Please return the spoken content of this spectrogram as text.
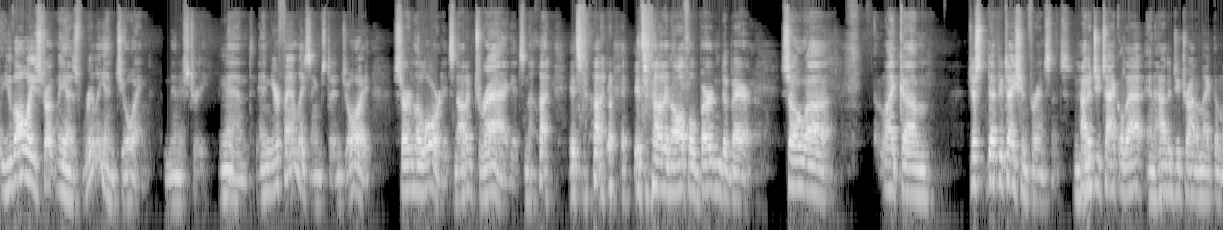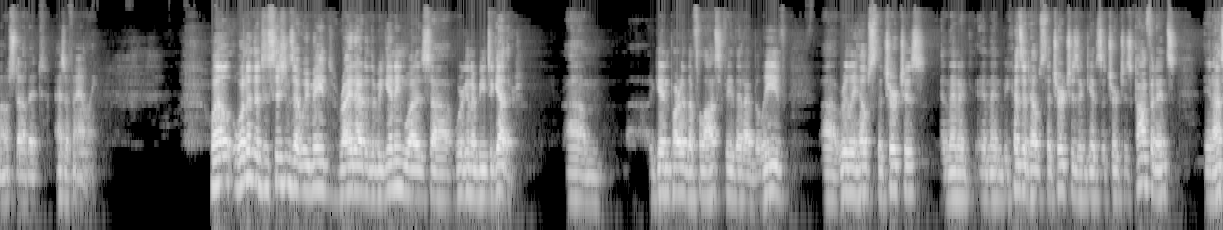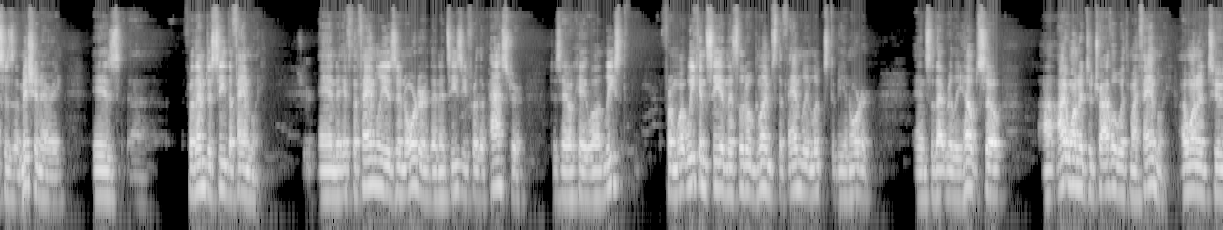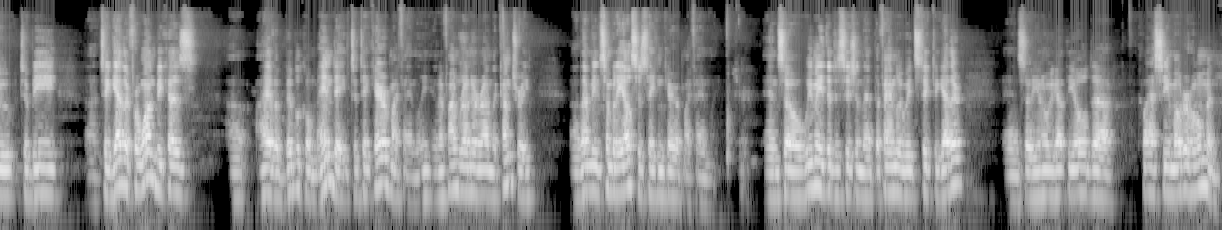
You've always struck me as really enjoying ministry, mm. and and your family seems to enjoy serving the Lord. It's not a drag. It's not. It's not. Right. It's not an awful burden to bear. So, uh, like. Um, just deputation, for instance. Mm-hmm. How did you tackle that, and how did you try to make the most of it as a family? Well, one of the decisions that we made right out of the beginning was uh, we're going to be together. Um, again, part of the philosophy that I believe uh, really helps the churches, and then and then because it helps the churches and gives the churches confidence in us as a missionary, is uh, for them to see the family and if the family is in order, then it's easy for the pastor to say, okay, well, at least from what we can see in this little glimpse, the family looks to be in order. And so that really helps. So uh, I wanted to travel with my family. I wanted to, to be uh, together for one, because uh, I have a biblical mandate to take care of my family, and if I'm running around the country, uh, that means somebody else is taking care of my family. Sure. And so we made the decision that the family would stick together, and so you know we got the old uh, Class C motorhome and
